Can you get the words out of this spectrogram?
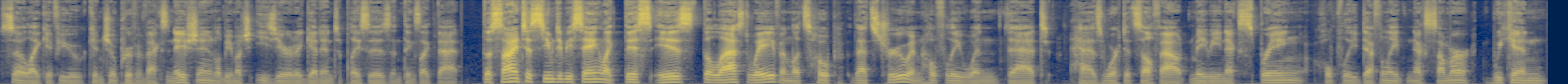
so like if you can show proof of vaccination it'll be much easier to get into places and things like that the scientists seem to be saying like this is the last wave and let's hope that's true and hopefully when that has worked itself out maybe next spring hopefully definitely next summer we can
